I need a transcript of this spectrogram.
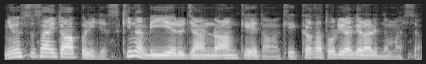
ニュースサイトアプリで好きな BL ジャンルアンケートの結果が取り上げられてました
